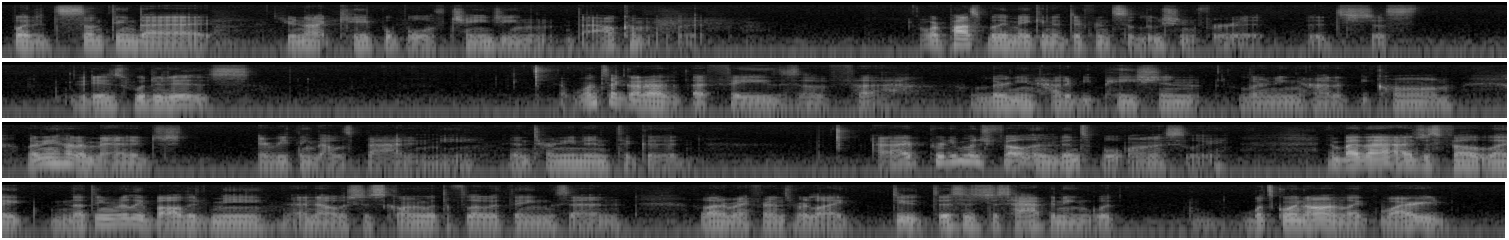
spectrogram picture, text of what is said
but it's something that you're not capable of changing the outcome of it or possibly making a different solution for it. It's just, it is what it is. Once I got out of that phase of uh, learning how to be patient, learning how to be calm, learning how to manage everything that was bad in me and turning into good, I pretty much felt invincible, honestly. And by that, I just felt like nothing really bothered me, and I was just going with the flow of things. And a lot of my friends were like, "Dude, this is just happening. What, what's going on? Like, why are you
